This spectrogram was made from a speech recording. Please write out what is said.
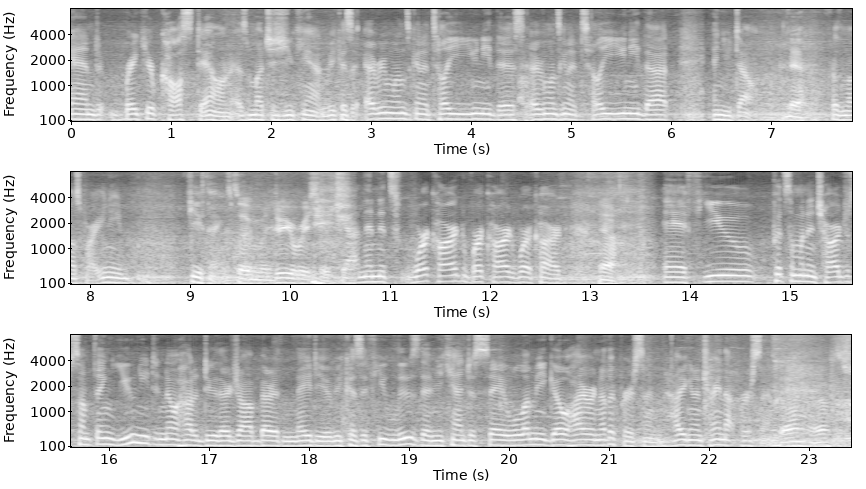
and break your costs down as much as you can because everyone's going to tell you you need this, everyone's going to tell you you need that, and you don't. Yeah. For the most part, you need a few things. So do your research. yeah, and then it's work hard, work hard, work hard. Yeah. If you put someone in charge of something, you need to know how to do their job better than they do because if you lose them, you can't just say, "Well, let me go hire another person." How are you going to train that person? Yeah. yeah. It's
